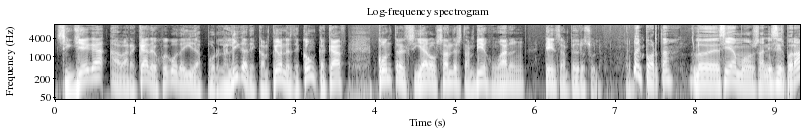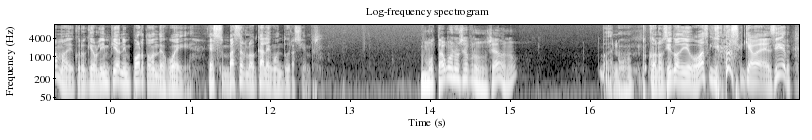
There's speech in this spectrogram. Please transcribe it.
si llega a abarcar el juego de ida por la Liga de Campeones de CONCACAF contra el Seattle Sanders también jugarán en San Pedro Sula. No importa, lo decíamos al inicio del programa. Yo creo que Olimpia no importa dónde juegue. Es, va a ser local en Honduras siempre. Motagua no se ha pronunciado, ¿no? Bueno, conociendo a Diego Vázquez, yo no sé qué va a decir.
